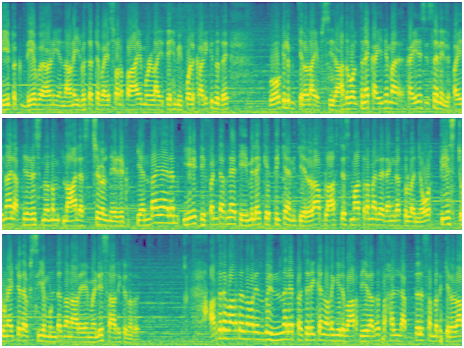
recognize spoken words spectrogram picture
ദീപക് ദേവരാണി എന്നാണ്. ഇരുപത്തെട്ട് വയസ്സോളം പ്രായമുള്ള ഇദ്ദേഹം ഇപ്പോൾ കളിക്കുന്നത് ഗോകുലം കേരള എഫ് സിയിലാണ് അതുപോലെ തന്നെ കഴിഞ്ഞ കഴിഞ്ഞ സീസണിൽ പതിനാല് അപ്പിയറൻസിൽ നിന്നും നാല് അസിസ്റ്റുകൾ നേടിയിട്ടുണ്ട് എന്തായാലും ഈ ഡിഫൻഡറിനെ ടീമിലേക്ക് എത്തിക്കാൻ കേരള ബ്ലാസ്റ്റേഴ്സ് മാത്രമല്ല രംഗത്തുള്ള നോർത്ത് ഈസ്റ്റ് യുണൈറ്റഡ് എഫ് സിയും ഉണ്ടെന്നാണ് അറിയാൻ വേണ്ടി സാധിക്കുന്നത്. അടുത്തൊരു വാർത്ത എന്ന് പറയുന്നത് ഇന്നലെ പ്രചരിക്കാൻ തുടങ്ങിയ ഒരു വാർത്തയിൽ അത് സഹൽ അബ്ദുൽ സമദ് കേരള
